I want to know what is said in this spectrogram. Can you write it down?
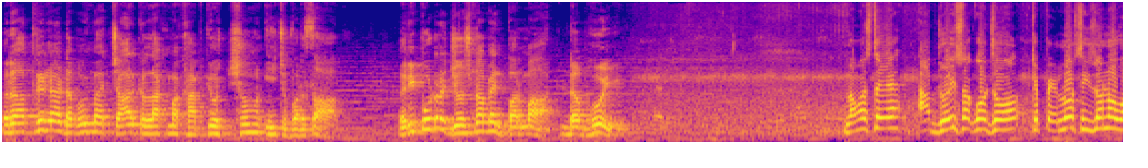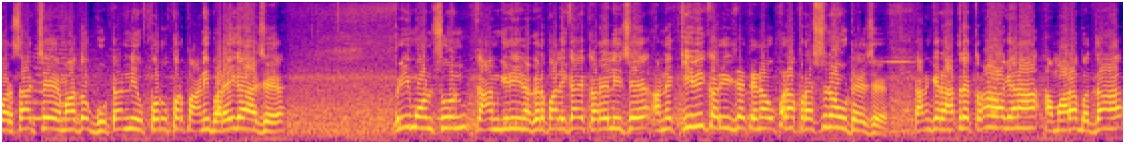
રાત્રિના ડભોઈમાં ચાર કલાકમાં ખાબક્યો છ ઇંચ વરસાદ. રિપોર્ટર જ્યોત્સનાબેન પરમાર, ડભોઈ. નમસ્તે, આપ જોઈ શકો છો કે પહેલો સિઝનનો વરસાદ છે, એમાં તો ઘૂંટણની ઉપર ઉપર પાણી ભરાઈ ગયા છે. પ્રી મોન્સૂન કામગીરી નગરપાલિકાએ કરેલી છે અને કેવી કરી છે તેના ઉપર આ પ્રશ્ન ઉઠે છે. કારણ કે રાત્રે ત્રણ વાગ્યાના અમારા બધા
